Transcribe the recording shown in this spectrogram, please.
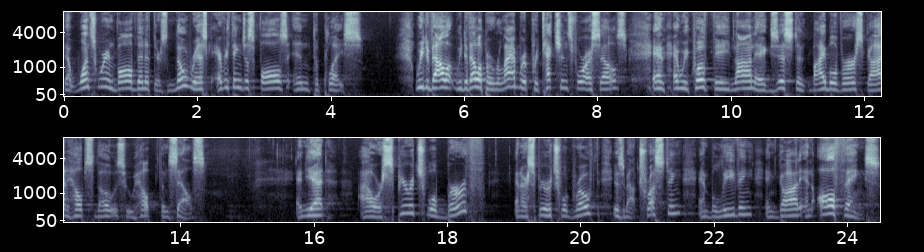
that once we're involved in it, there's no risk, everything just falls into place. We develop, we develop elaborate protections for ourselves, and, and we quote the non existent Bible verse God helps those who help themselves. And yet, our spiritual birth and our spiritual growth is about trusting and believing in God in all things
